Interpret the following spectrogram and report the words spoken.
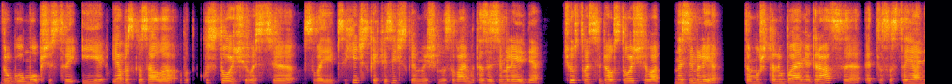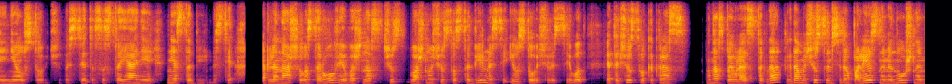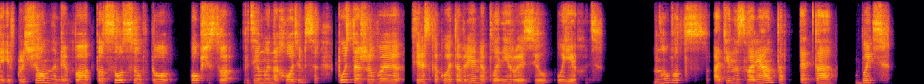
другом обществе. И я бы сказала, вот к устойчивости своей психической, физической, мы еще называем это заземление, чувствовать себя устойчиво на земле, Потому что любая миграция — это состояние неустойчивости, это состояние нестабильности. А для нашего здоровья важно чувство, важно чувство стабильности и устойчивости. И вот это чувство как раз у нас появляется тогда, когда мы чувствуем себя полезными, нужными и включенными в тот социум, в то общество, где мы находимся. Пусть даже вы через какое-то время планируете уехать. Ну вот один из вариантов — это быть,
